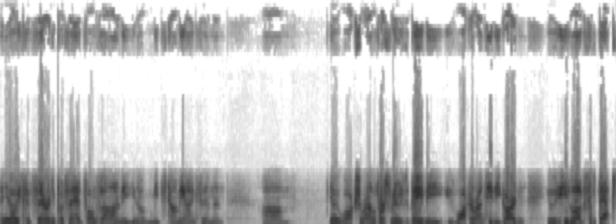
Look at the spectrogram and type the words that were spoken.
and you know he sits there and he puts the headphones on and he you know meets Tommy Heinsohn and um, you know he walks around. The first when he was a baby, he's walking around TD Garden. He, he loves steps,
